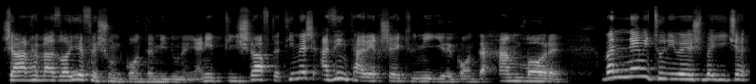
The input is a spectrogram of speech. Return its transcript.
شرح وظایفشون کنته می‌دونه. یعنی پیشرفت تیمش از این طریق شکل می‌گیره کنته همواره. و نمی‌تونی بهش بگی که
